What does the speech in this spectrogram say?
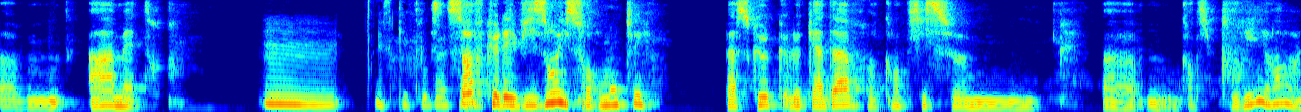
à un mètre. Mmh. Est-ce qu'il faut Sauf que les visons, ils sont remontés. Parce que le cadavre, quand il se. quand il pourrit, hein,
